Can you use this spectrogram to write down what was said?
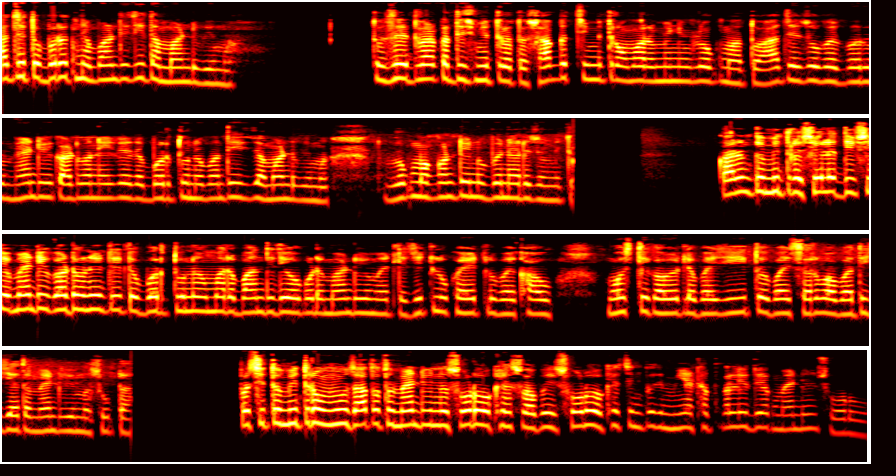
આજે તો ભરતને બાંધી દીધા માંડવીમાં. તો જય દ્વારકાધીશ મિત્રો, તો સ્વાગત છે મિત્રો અમારા મિની વ્લોગમાં તો આજે જો ભાઈ ભરું માંડવી કાઢવાની રીતે બરધુને બાંધી દીધા માંડવીમાં. તો વ્લોગમાં કન્ટિન્યુ બના રહેજો મિત્રો. કારણ કે મિત્રો, છેલ્લે દિવસે માંડવી કાઢવાની હતી, તો બરધુને અમારે બાંધી દેવો પડે માંડવીમાં. એટલે જેટલું ખાય એટલું ભાઈ ખાવું. મોજથી ખાવ એટલે ભાઈ એ તો ભાઈ સરવા બાંધી જતા માંડવીમાં છૂટા પછી તો મિત્રો, હું જાતો તો માંડવીનો સોડવો ખેંચવા, પછી સોડવો ખેંચીને પછી મેં ઠપ કરી લીધો, એક માંડવીનો સોડવો.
